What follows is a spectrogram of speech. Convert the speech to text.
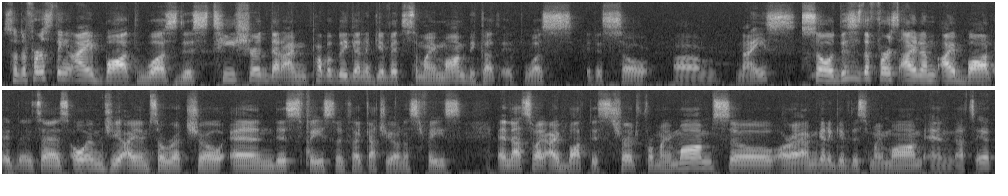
So the first thing I bought was this t-shirt that I'm probably gonna give it to my mom because it was it is so um, nice. So this is the first item I bought. It, it says, OMG, I am so retro. And this face looks like Catriona's face. And that's why I bought this shirt for my mom. So, alright, I'm gonna give this to my mom and that's it.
